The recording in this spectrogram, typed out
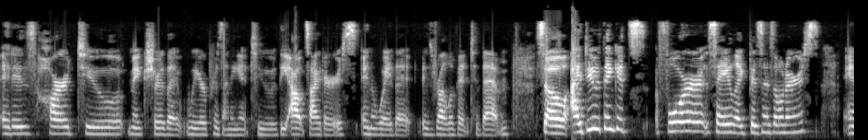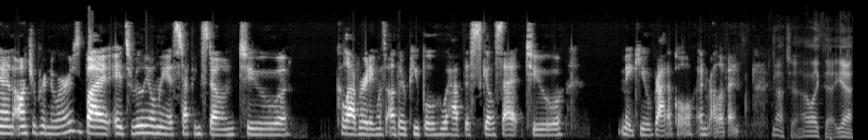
it is hard to make sure that we are presenting it to the outsiders in a way that is relevant to them. So I do think it's for, say, like business owners and entrepreneurs, but it's really only a stepping stone to collaborating with other people who have this skill set to make you radical and relevant. Gotcha. I like that. Yeah.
